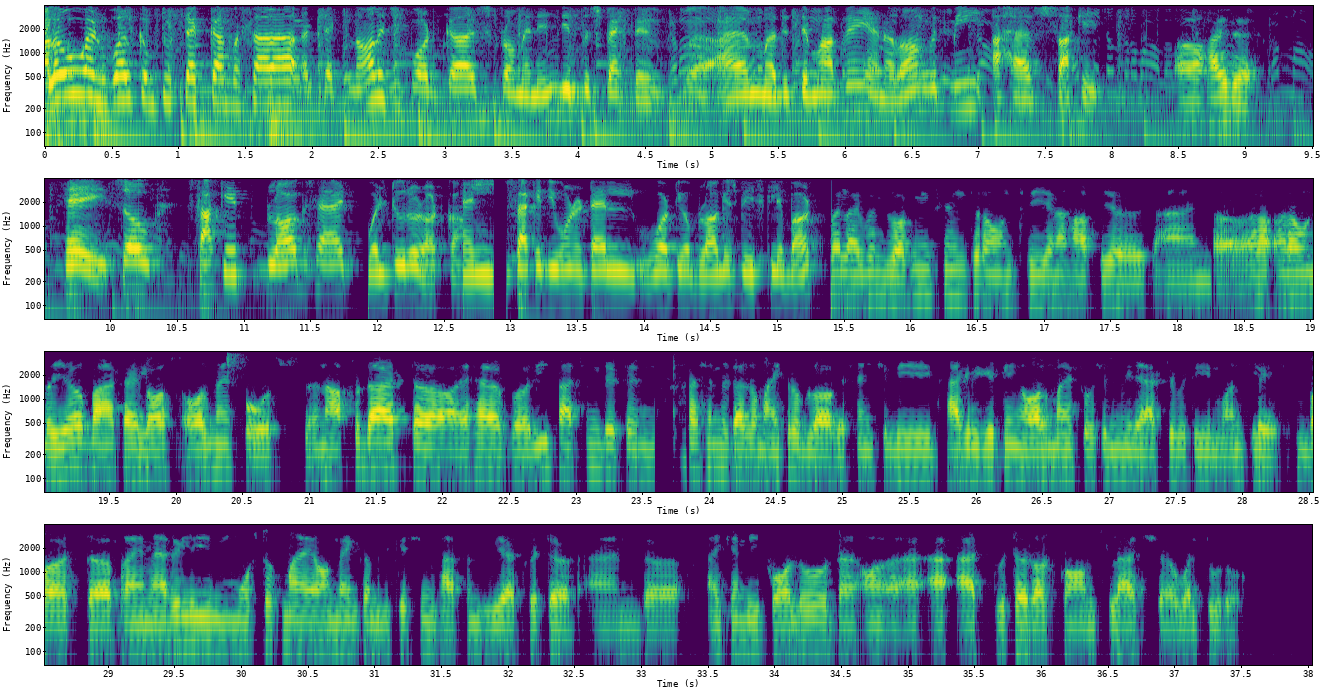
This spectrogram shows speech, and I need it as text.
Hello and welcome to Tech Ka Masala, a technology podcast from an Indian perspective. Uh, I am Aditya Mhatre and along with me I have Saket. Uh, hi there. Hey, so Saket blogs at Vulturo.com. And Saket, you want to tell what your blog is basically about? Well, I've been blogging since around three and a half years, and uh, around a year back, I lost all my posts, and after that, uh, I have uh, refashioned it in fashioned it as a microblog, essentially aggregating all my social media activity in one place. But uh, primarily, most of my online communication happens via Twitter, and uh, I can be followed uh, at twitter.com slash Vulturo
